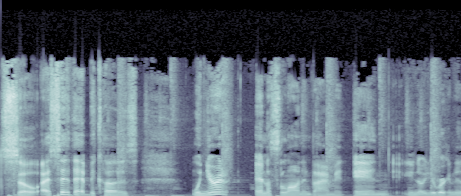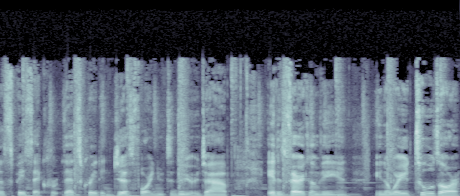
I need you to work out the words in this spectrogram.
So, I said that because when you're in a salon environment and you know you're working in a space that that's created just for you to do your job. It is very convenient you know where your tools are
